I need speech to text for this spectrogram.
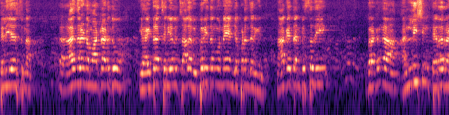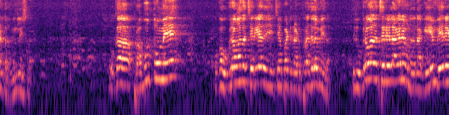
తెలియజేస్తున్నా. రాజేంద్ర రెడ్డి మాట్లాడుతూ ఈ హైడ్రా చర్యలు చాలా విపరీతంగా ఉన్నాయని చెప్పడం జరిగింది. నాకైతే అనిపిస్తుంది ఒక రకంగా అన్లీషింగ్ టెర్రర్ అంటారు ఇంగ్లీష్లో ఒక ప్రభుత్వమే ఒక ఉగ్రవాద చర్య చేపట్టినాడు ప్రజల మీద. ఇది ఉగ్రవాద చర్యలాగానే ఉన్నది. నాకు ఏం వేరే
